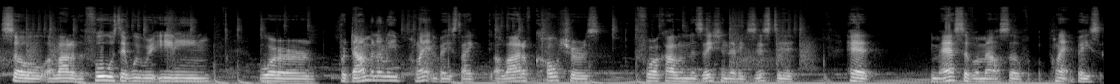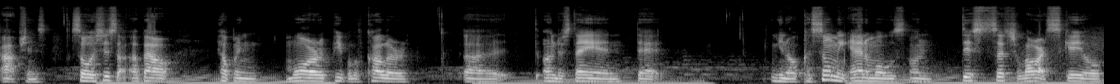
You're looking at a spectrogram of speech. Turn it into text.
So a lot of the foods that we were eating were predominantly plant-based. Like a lot of cultures before colonization that existed had massive amounts of plant-based options. So it's just about helping more people of color uh, understand that you know consuming animals on this such large scale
